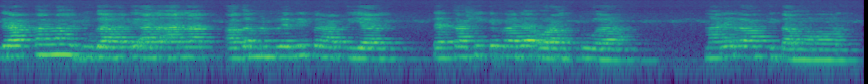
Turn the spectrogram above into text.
Gerakkanlah juga hati anak-anak agar memberi perhatian dan kasih kepada orang tua. Marilah kita mohon.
